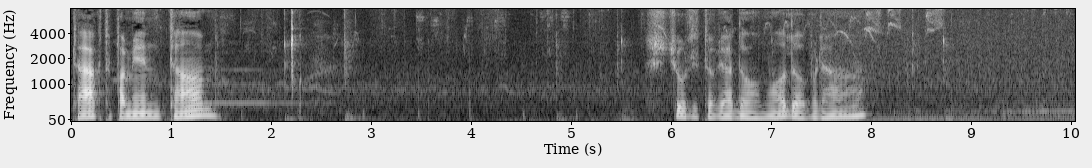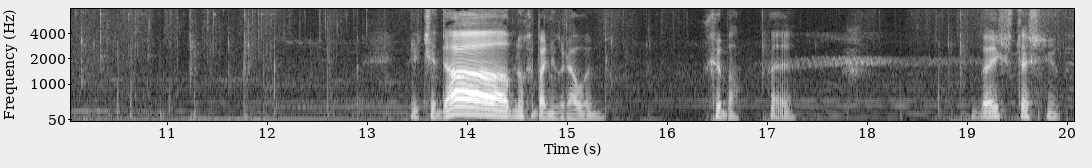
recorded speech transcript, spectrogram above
Tak, to pamiętam. Szczury to wiadomo, dobra. Wiecie, dawno chyba nie grałem. Chyba. Wejść też nie.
